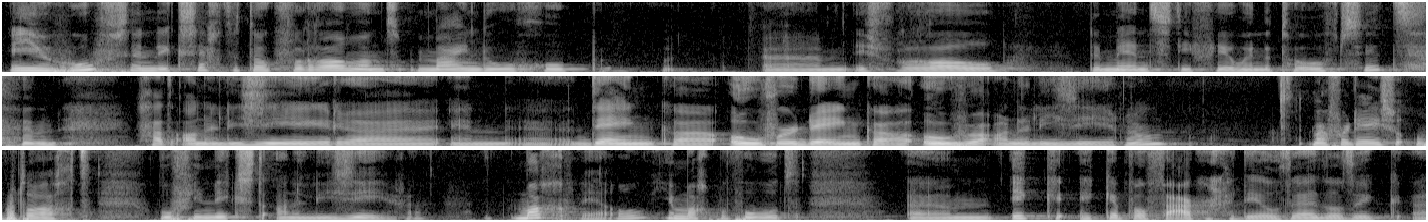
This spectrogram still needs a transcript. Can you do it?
En je hoeft, en ik zeg het ook vooral, want mijn doelgroep um, is vooral de mens die veel in het hoofd zit en gaat analyseren en uh, denken, overdenken, overanalyseren. Maar voor deze opdracht hoef je niks te analyseren. Mag wel. Je mag bijvoorbeeld Um, ik, ik heb wel vaker gedeeld hè, dat ik uh,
